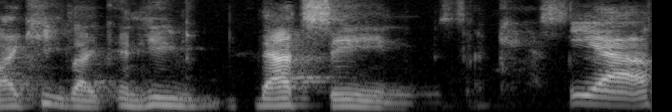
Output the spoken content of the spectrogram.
Like he like and he that scene. Yeah,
